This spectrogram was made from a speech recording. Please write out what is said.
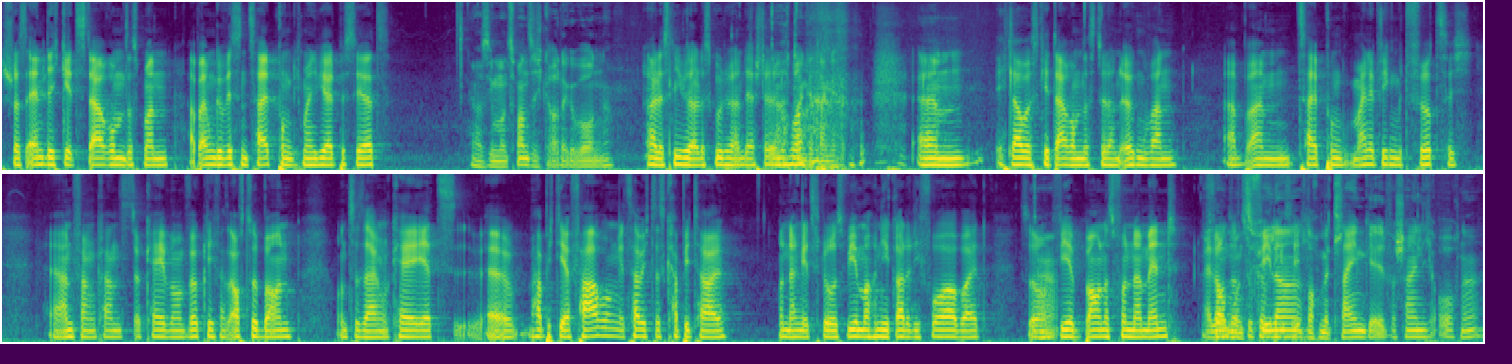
schlussendlich geht es darum, dass man ab einem gewissen Zeitpunkt, ich meine, wie alt bist du jetzt? Ja, 27 gerade geworden, ne? Alles Liebe, alles Gute an der Stelle Ach, nochmal. danke, danke. Ähm, ich glaube, es geht darum, dass du dann irgendwann ab einem Zeitpunkt, meinetwegen mit 40, äh, anfangen kannst, okay, wenn man wirklich was aufzubauen und zu sagen, okay, jetzt äh, habe ich die Erfahrung, jetzt habe ich das Kapital und dann geht's los. Wir machen hier gerade die Vorarbeit. So, Ja. wir bauen das Fundament. Erlauben uns Fehler, noch mit Kleingeld wahrscheinlich auch, ne?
